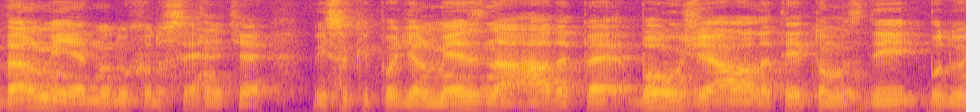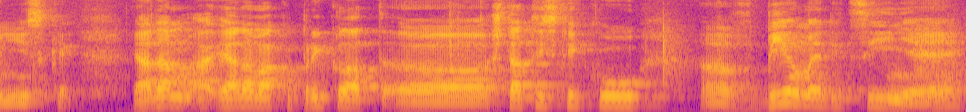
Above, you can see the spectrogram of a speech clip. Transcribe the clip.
veľmi jednoducho dosiahnete vysoký podiel miest na HDP. Bohužiaľ, ale tieto mzdy budú nízke. Ja dám, ja dám ako príklad e, štatistiku. E, v biomedicíne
